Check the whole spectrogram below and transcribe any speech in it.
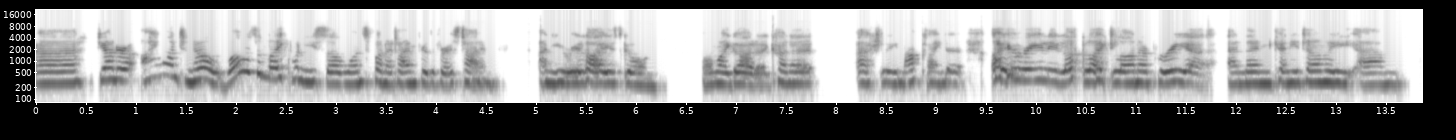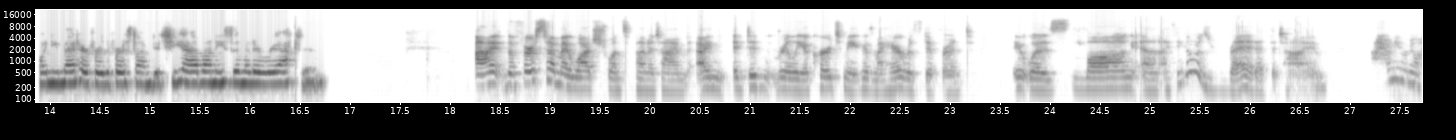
uh, Deandra, I want to know what was it like when you saw Once Upon a Time for the first time and you realized going, oh my God, I kind of actually not kind of, I really look like Lana Parrilla. And then can you tell me um, when you met her for the first time, did she have any similar reaction? I the first time I watched Once Upon a Time, I it didn't really occur to me because my hair was different. It was long and I think it was red at the time. I don't even know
